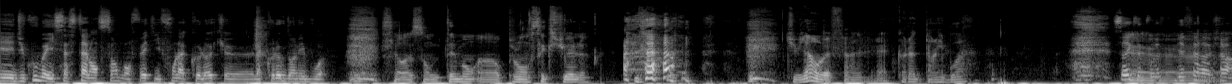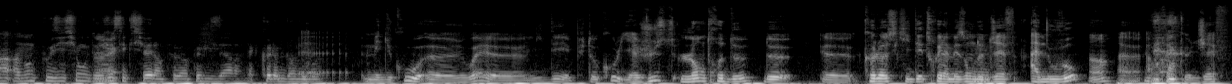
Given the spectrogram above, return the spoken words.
Et du coup, bah, ils s'installent ensemble. En fait, ils font la coloc, euh, la coloc dans les bois. Ça ressemble tellement à un plan sexuel. tu viens, on va faire la coloc dans les bois. C'est vrai que ça Euh, pourrait bien faire, faire un, un nom de position ou de ouais. jeu sexuel un peu, un peu bizarre, la coloc dans les Euh, bois. Mais du coup, euh, ouais, euh, l'idée est plutôt cool. Il y a juste l'entre-deux de euh, Colosse qui détruit la maison de Mm. Jeff à nouveau, hein, euh, après que Jeff,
